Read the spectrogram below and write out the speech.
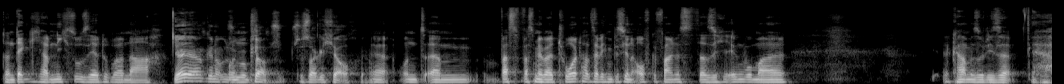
dann denke ich ja nicht so sehr drüber nach. Ja, ja, genau, Und- klar, das sage ich ja auch. Ja. Ja, und ähm, was, was mir bei Thor tatsächlich ein bisschen aufgefallen ist, dass ich irgendwo mal da kam so dieser, ja,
